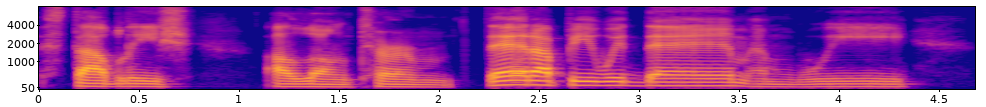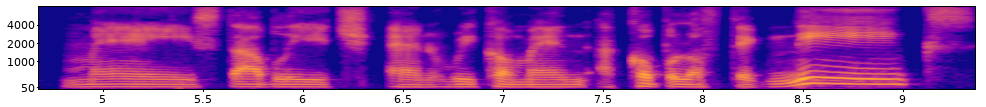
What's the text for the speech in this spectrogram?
establish a long term therapy with them and we may establish and recommend a couple of techniques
